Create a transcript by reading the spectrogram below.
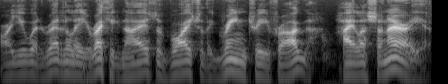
Or you would readily recognize the voice of the green tree frog, Cinerea.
